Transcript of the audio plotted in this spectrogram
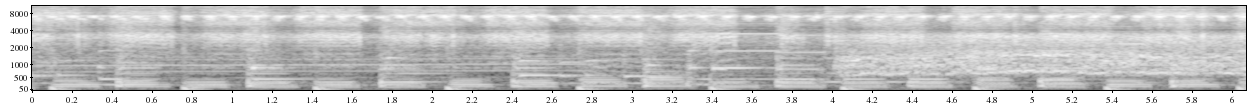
Thank you.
